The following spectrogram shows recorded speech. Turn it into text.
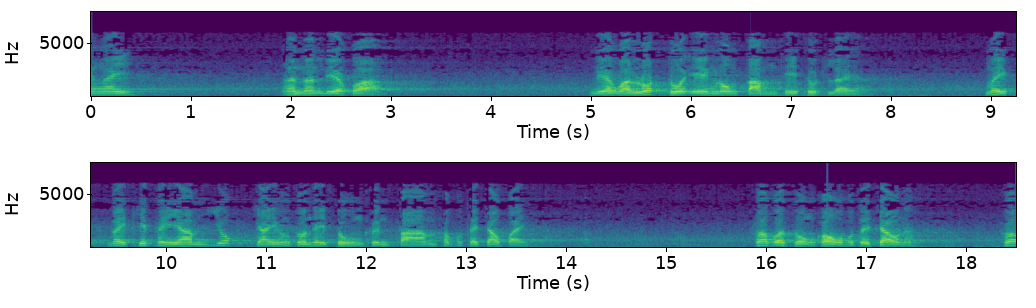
ยังไง อันนั้นเรียกว่า เรียกว่าลดตัวเองลงต่ำที่สุดเลย ไม่ไม่คิดพยายามยกใจของตนให้สูงขึ้นตามพระพุทธเจ้าไปพระประสงค์ของพระพุทธเจ้านะ่ะ พระ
